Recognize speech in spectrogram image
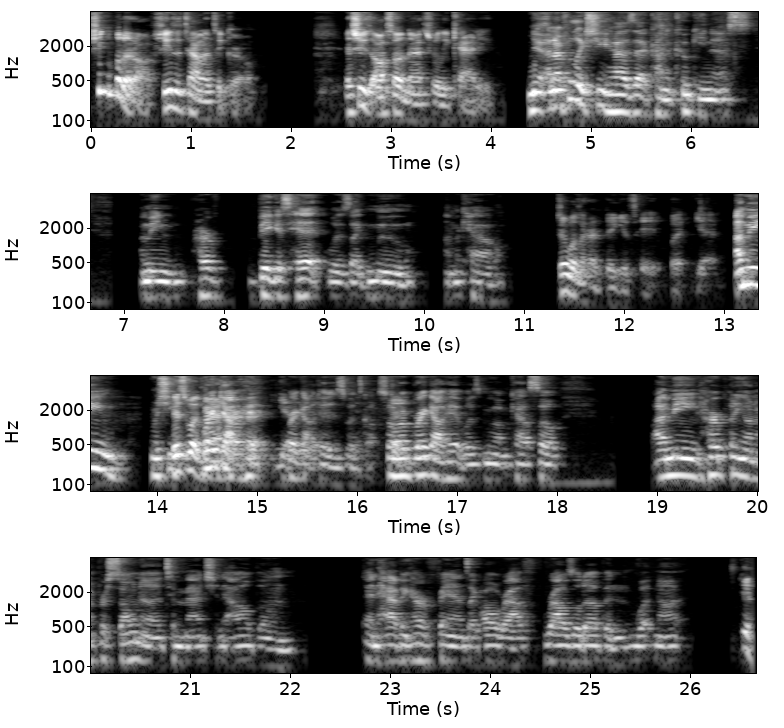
she can pull it off. She's a talented girl. And she's also naturally catty. Yeah, and I feel like she has that kind of kookiness. I mean, her biggest hit was like "Moo, I'm a Cow." It wasn't her biggest hit, but yeah. I mean, when she what got breakout hit, yeah, breakout yeah. hit is what it's called. So Yeah. her breakout hit was "Moo, I'm a Cow." So, I mean, her putting on a persona to match an album and having her fans like all rouse, roused up and whatnot. Yeah.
